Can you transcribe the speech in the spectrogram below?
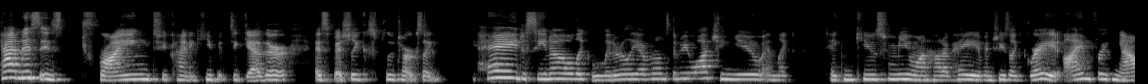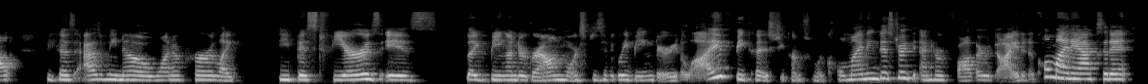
Katniss is trying to kind of keep it together, especially because Plutarch's like, hey, just you know, like literally everyone's gonna be watching you and like taking cues from you on how to behave. And she's like, great, I'm freaking out because as we know, one of her like deepest fears is like being underground, more specifically being buried alive, because she comes from a coal mining district and her father died in a coal mining accident.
